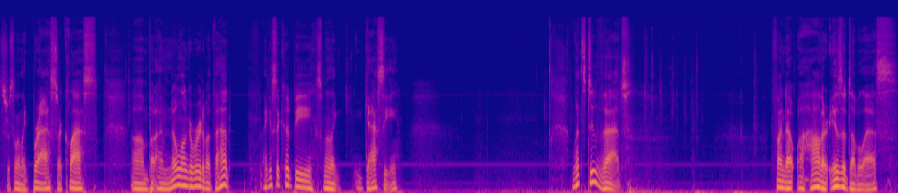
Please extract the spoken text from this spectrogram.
for something like brass or class. Um, but I'm no longer worried about that. I guess it could be something like gassy. Let's do that. Find out, aha, there is a double S.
